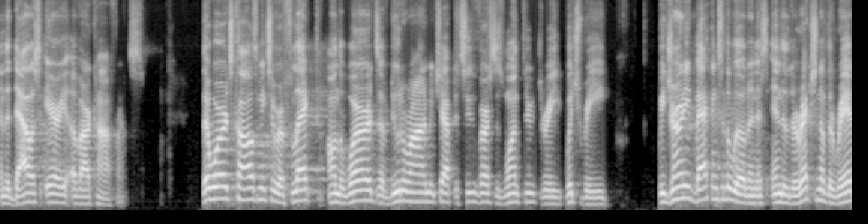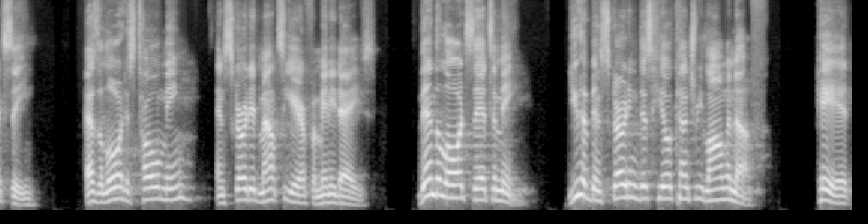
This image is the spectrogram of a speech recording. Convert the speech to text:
in the Dallas area of our conference. Their words cause me to reflect on the words of Deuteronomy chapter 2, verses 1 through 3, which read, We journeyed back into the wilderness in the direction of the Red Sea, as the Lord has told me, and skirted Mount Seir for many days. Then the Lord said to me, you have been skirting this hill country long enough. Head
